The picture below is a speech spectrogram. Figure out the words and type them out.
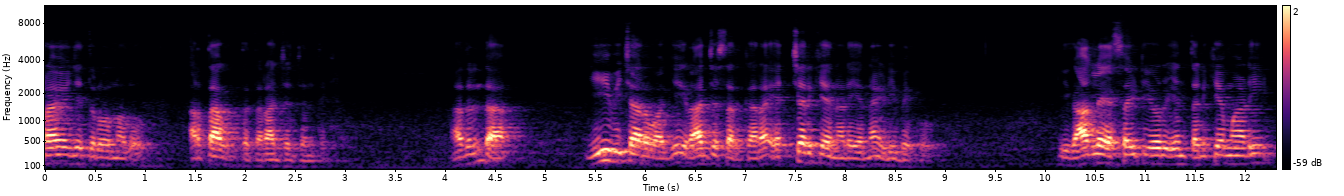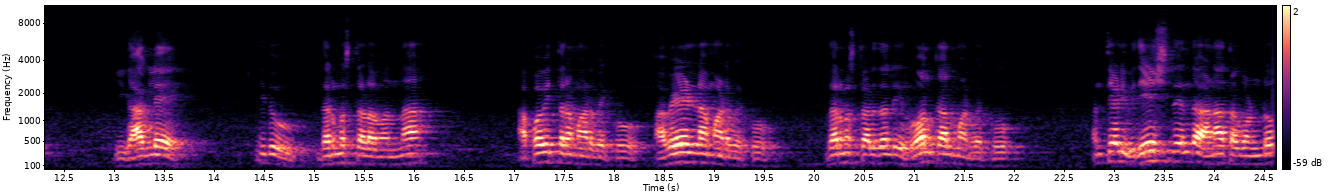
ಪ್ರಾಯೋಜಿತರು ಅನ್ನೋದು ಅರ್ಥ ಆಗುತ್ತದೆ ರಾಜ್ಯದ ಜನತೆಗೆ. ಆದ್ದರಿಂದ ಈ ವಿಚಾರವಾಗಿ ರಾಜ್ಯ ಸರ್ಕಾರ ಎಚ್ಚರಿಕೆಯ ನಡೆಯನ್ನು ಹಿಡಿಬೇಕು. ಈಗಾಗಲೇ ಎಸ್ ಐ ಟಿಯವರು ಏನು ತನಿಖೆ ಮಾಡಿ, ಈಗಾಗಲೇ ಇದು ಧರ್ಮಸ್ಥಳವನ್ನು ಅಪವಿತ್ರ ಮಾಡಬೇಕು, ಅವಹೇಳನ ಮಾಡಬೇಕು, ಧರ್ಮಸ್ಥಳದಲ್ಲಿ ರೋಲ್ ಕಾಲ್ ಮಾಡಬೇಕು ಅಂಥೇಳಿ ವಿದೇಶದಿಂದ ಹಣ ತಗೊಂಡು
